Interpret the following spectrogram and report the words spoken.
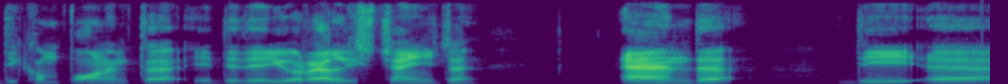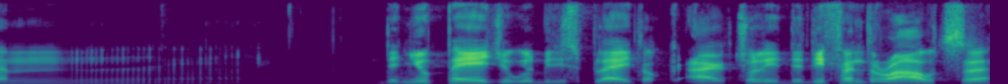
the component, uh, the, the, URL is changed, and the um, the new page will be displayed. Actually, the different routes uh,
